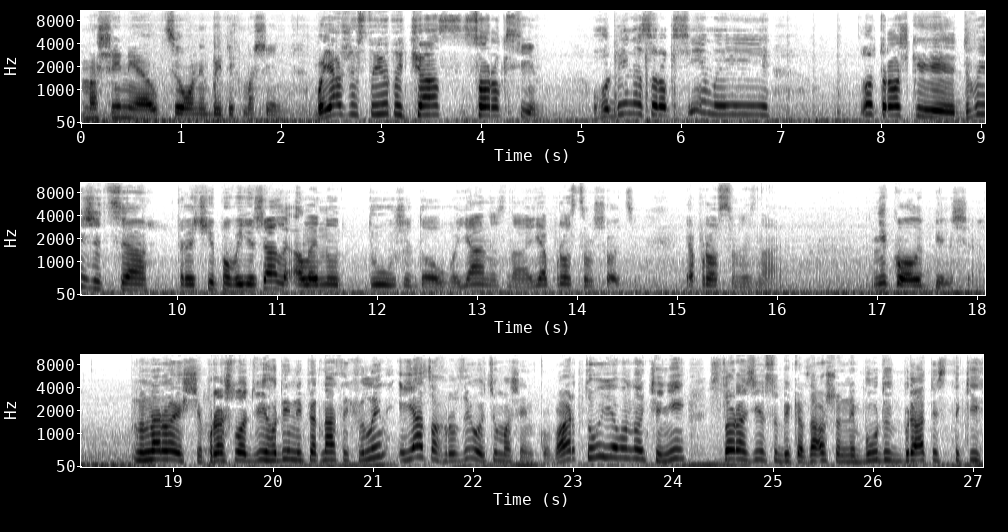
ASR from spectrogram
машини, аукціони битих машин. Бо я вже стою тут час 47. Година 47 і ну, трошки движеться, тричі повиїжджали, але ну дуже довго. Я не знаю. Я просто в шоці. Я просто не знаю. Ніколи більше. Ну нарешті пройшло 2 години 15 хвилин і я загрузив оцю машинку. Вартує воно чи ні? Сто разів собі казав, що не буду брати з таких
